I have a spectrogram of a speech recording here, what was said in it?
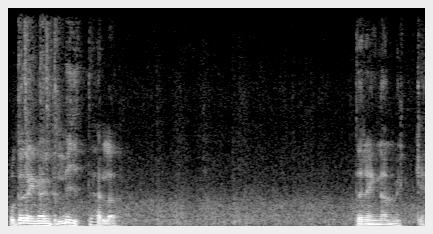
Och det regnar inte lite heller. Det regnar mycket.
